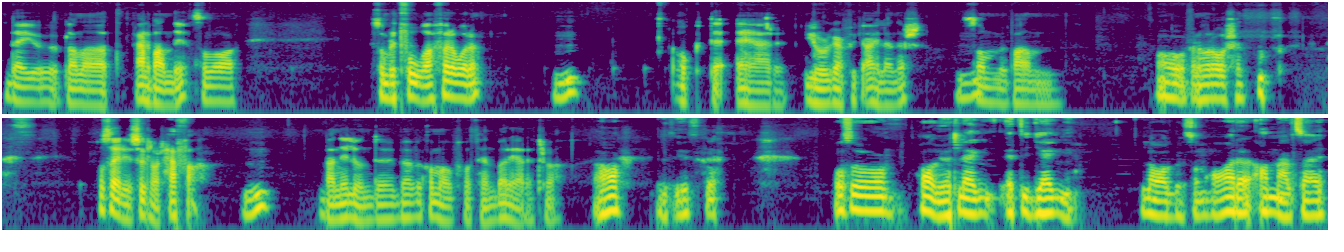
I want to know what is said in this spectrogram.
Det är ju bland annat Al som var som blev tvåa förra året. Mm. Och det är Eurographic Islanders Mm. som vann Och, för några år sedan. och så är det ju såklart Heffa. mm. Benny Lund eh, behöver komma och få sig en börjare tror jag. Ja, precis. Och så har vi ett, läng, ett gäng lag som har anmält sig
